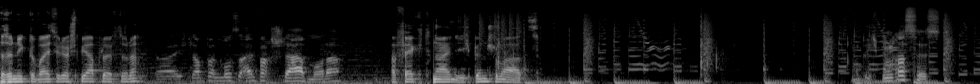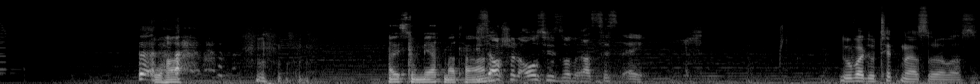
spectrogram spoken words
Also Nick, du weißt, wie das Spiel abläuft, oder? Äh, ich glaube, man muss einfach sterben, oder? Perfekt. Nein, ich bin schwarz. Und ich bin Rassist. Oha. heißt du Mert Sieht Matan? auch schon aus wie so ein Rassist, ey. Nur weil du Titten hast oder was?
